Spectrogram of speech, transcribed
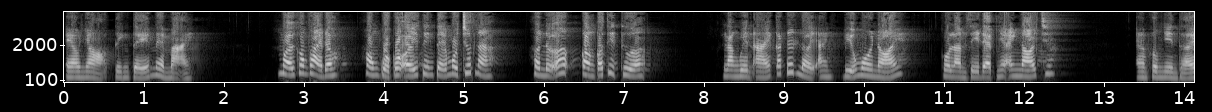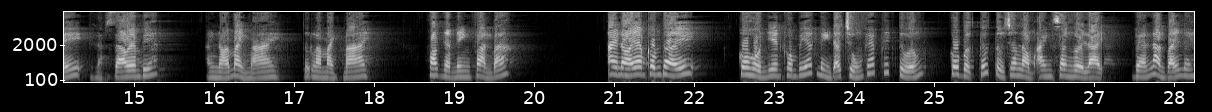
Eo nhỏ tinh tế mềm mại. Mới không phải đâu, hông của cô ấy tinh tế một chút nào, hơn nữa còn có thịt thừa. Lăng Nguyên Ái cắt đứt lời anh, bĩu môi nói, cô làm gì đẹp như anh nói chứ? Em không nhìn thấy, làm sao em biết? Anh nói mảnh mai, tức là mảnh mai. Hoắc Nhật Ninh phản bác. Ai nói em không thấy? Cô hồn nhiên không biết mình đã trúng phép khích tướng, cô bực tức từ trong lòng anh xoay người lại, vén làn váy lên,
